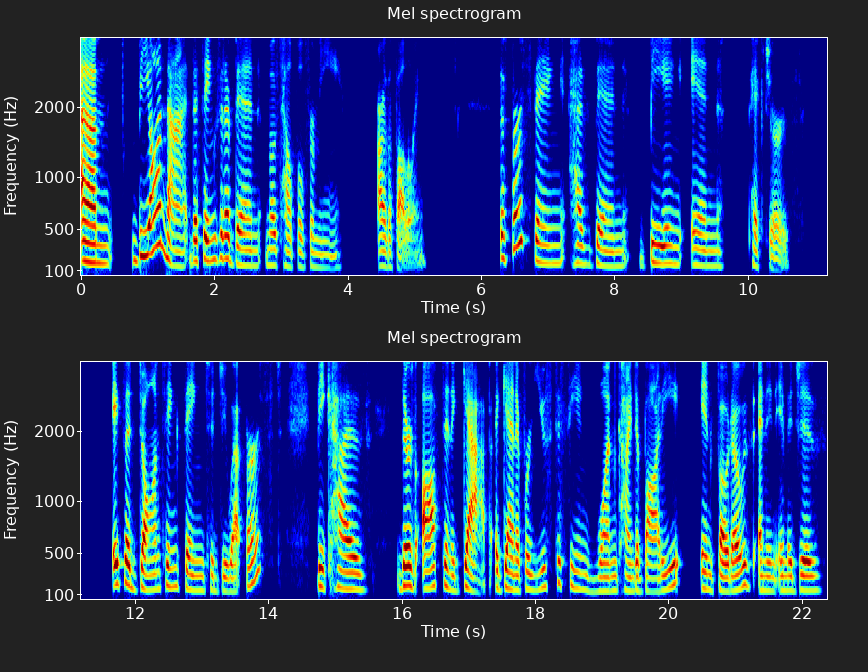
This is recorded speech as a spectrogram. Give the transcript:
Um, beyond that, the things that have been most helpful for me are the following. The first thing has been being in pictures it's a daunting thing to do at first because there's often a gap. Again, if we're used to seeing one kind of body in photos and in images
